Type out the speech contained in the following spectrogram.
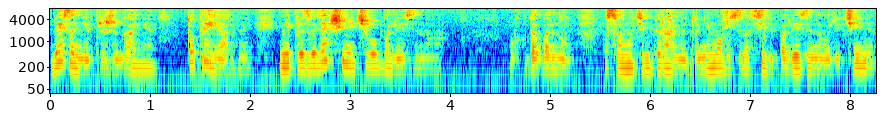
резание, прижигание, то приятные и не производящие ничего болезненного – но когда больной по своему темпераменту не может сносить болезненного лечения,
